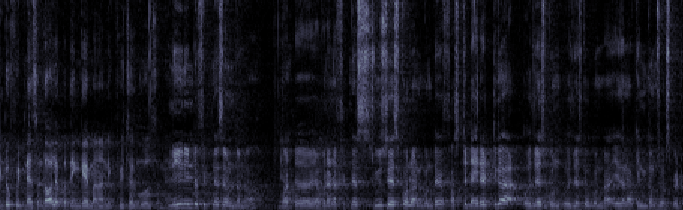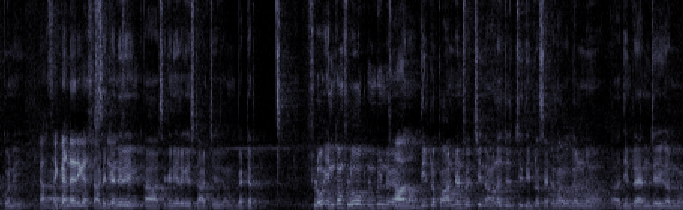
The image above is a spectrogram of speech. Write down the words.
ఇంటూ ఫిట్నెస్ ఉంటావా? లేకపోతే ఇంకేమైనా నీకు ఫ్యూచర్ గోల్స్ ఉన్నాయి? నేను ఇంటూ ఫిట్నెస్ ఉంటాను. బట్ ఎవరైనా ఫిట్నెస్ చూస్ చేసుకోవాలనుకుంటే ఫస్ట్ డైరెక్ట్గా వదిలేసుకు వదిలేసుకోకుండా ఏదైనా ఒక ఇన్కమ్ సోర్స్ పెట్టుకొని సెకండరీగా స్టార్ట్ సెకండరీ సెకండరీగా స్టార్ట్ చేయడం బెటర్ ఫ్లో ఇన్కమ్ ఫ్లో ఒకటి కదా, దీంట్లో కాన్ఫిడెన్స్ వచ్చి నాలెడ్జ్ వచ్చి దీంట్లో సెటిల్ అవ్వగలను దీంట్లో ఎర్న్ చేయగలను.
